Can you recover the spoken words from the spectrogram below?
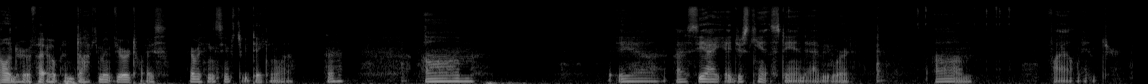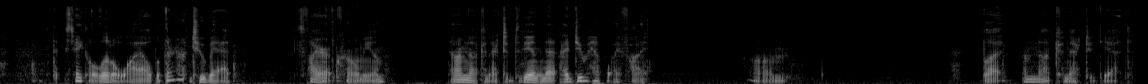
I wonder if I opened document viewer twice. Everything seems to be taking a while. um. Yeah, I see. I, I just can't stand AbiWord. Um, file manager. Things take a little while, but they're not too bad. Let's fire up Chromium. Now I'm not connected to the internet. I do have Wi-Fi. Um, but I'm not connected yet.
